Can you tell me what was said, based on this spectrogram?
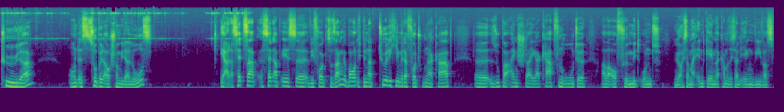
Köder. Und es zuppelt auch schon wieder los. Ja, das Setup ist äh, wie folgt zusammengebaut. Ich bin natürlich hier mit der Fortuna Carp. Äh, super Einsteiger, Karpfenroute, aber auch für mit und, ja, ich sag mal Endgame, da kann man sich dann irgendwie was,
